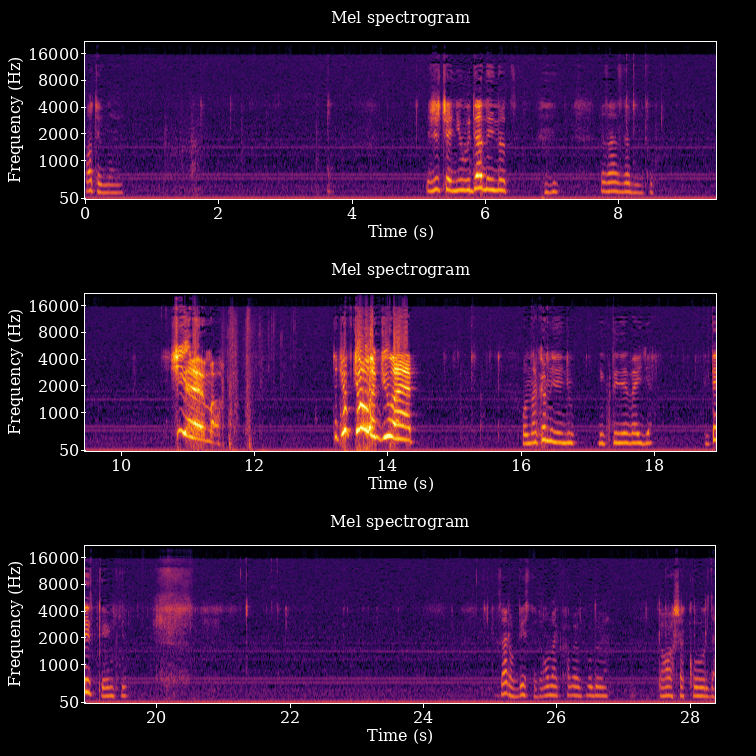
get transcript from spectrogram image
O tym no. Życzę nieudanej nocy. Zaraz dednę tu. Siema! To cię obciąłem dziurę! O, na kamieniu. Nikt nie wejdzie. I to jest pięknie. Zarobisty domek chyba zbuduję. Proszę, kurde.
